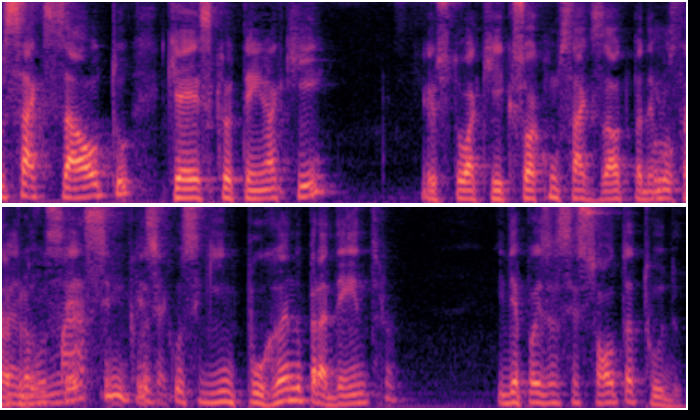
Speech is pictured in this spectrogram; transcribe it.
o sax alto, que é esse que eu tenho aqui. Eu estou aqui só com o sax alto para demonstrar para você. O máximo que você conseguir empurrando para dentro e depois você solta tudo.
